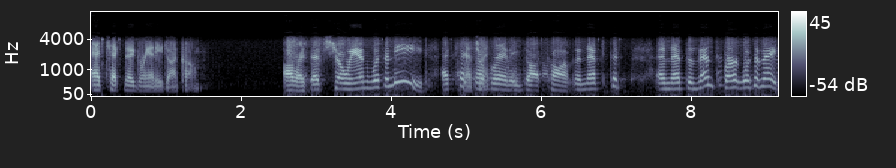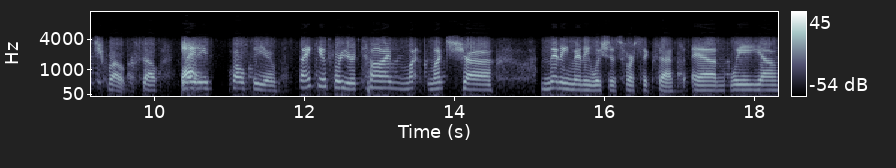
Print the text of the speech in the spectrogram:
at technogranny.com. All right, that's Joanne with an E at technogranny.com, and that's and that's Eventsburgh with an H, folks. So, Right. ladies, both of you, thank you for your time. Much, much uh, many, many wishes for success, and we uh,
